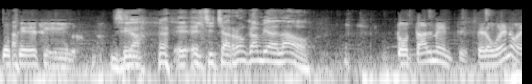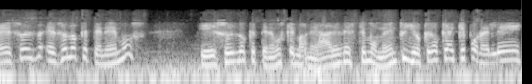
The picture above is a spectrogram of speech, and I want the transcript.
lo que he decidido. Sí, Ya. el chicharrón cambia de lado. Totalmente. Pero bueno, eso es, eso es lo que tenemos. Eso es lo que tenemos que manejar en este momento y yo creo que hay que ponerle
